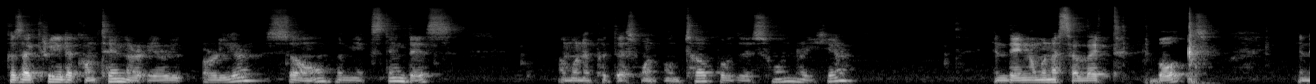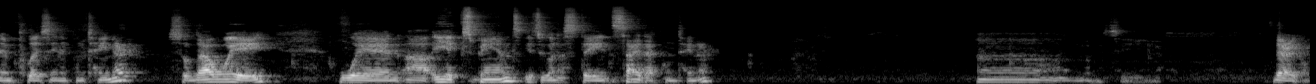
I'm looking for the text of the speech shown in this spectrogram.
Because I created a container earlier so let me extend this. I'm gonna put this one on top of this one right here. And then I'm gonna select both and then place in a container. So that way, when uh, it expands, it's gonna stay inside that container. Uh, let me see. There you go.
